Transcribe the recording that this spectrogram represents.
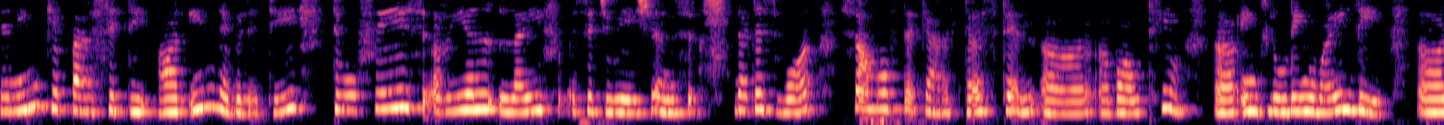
an incapacity or inability to face real life situations. That is what some of the characters tell uh, about him uh, including Wildeve uh,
